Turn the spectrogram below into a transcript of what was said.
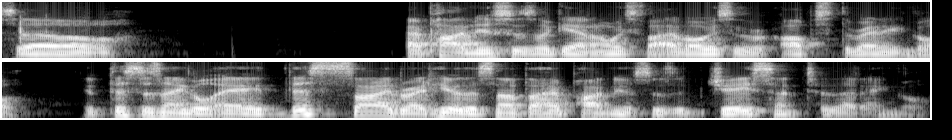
So hypotenuse is again always 5, always opposite the right angle. If this is angle A, this side right here that's not the hypotenuse is adjacent to that angle.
